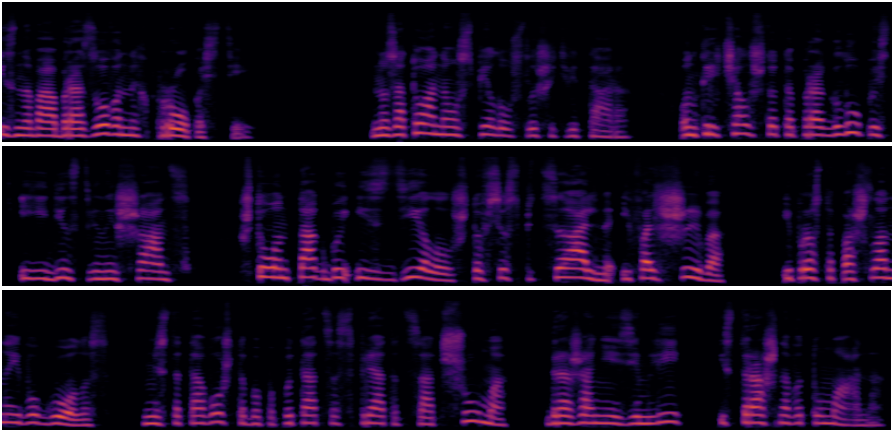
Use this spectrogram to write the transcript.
из новообразованных пропастей. Но зато она успела услышать Витара. Он кричал что-то про глупость и единственный шанс, что он так бы и сделал, что все специально и фальшиво, и просто пошла на его голос, вместо того, чтобы попытаться спрятаться от шума, дрожания земли и страшного тумана.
